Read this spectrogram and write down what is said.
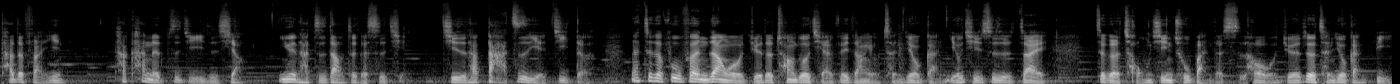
他的反应，他看了自己一直笑，因为他知道这个事情，其实他大致也记得。那这个部分让我觉得创作起来非常有成就感，尤其是在这个重新出版的时候，我觉得这个成就感比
